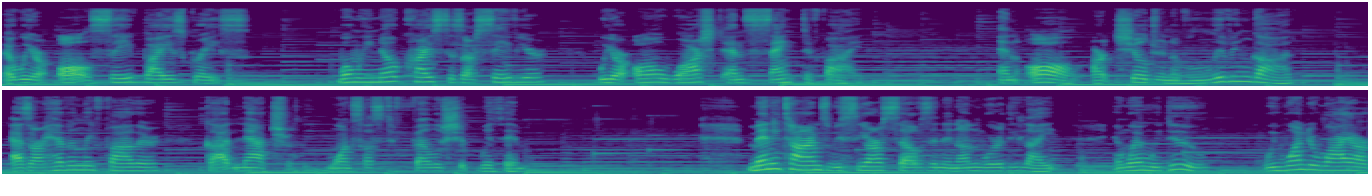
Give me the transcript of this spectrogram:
that we are all saved by His grace when we know Christ is our Savior, we are all washed and sanctified, and all are children of living God. As our Heavenly Father, God naturally wants us to fellowship with Him. Many times we see ourselves in an unworthy light, and when we do, we wonder why our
